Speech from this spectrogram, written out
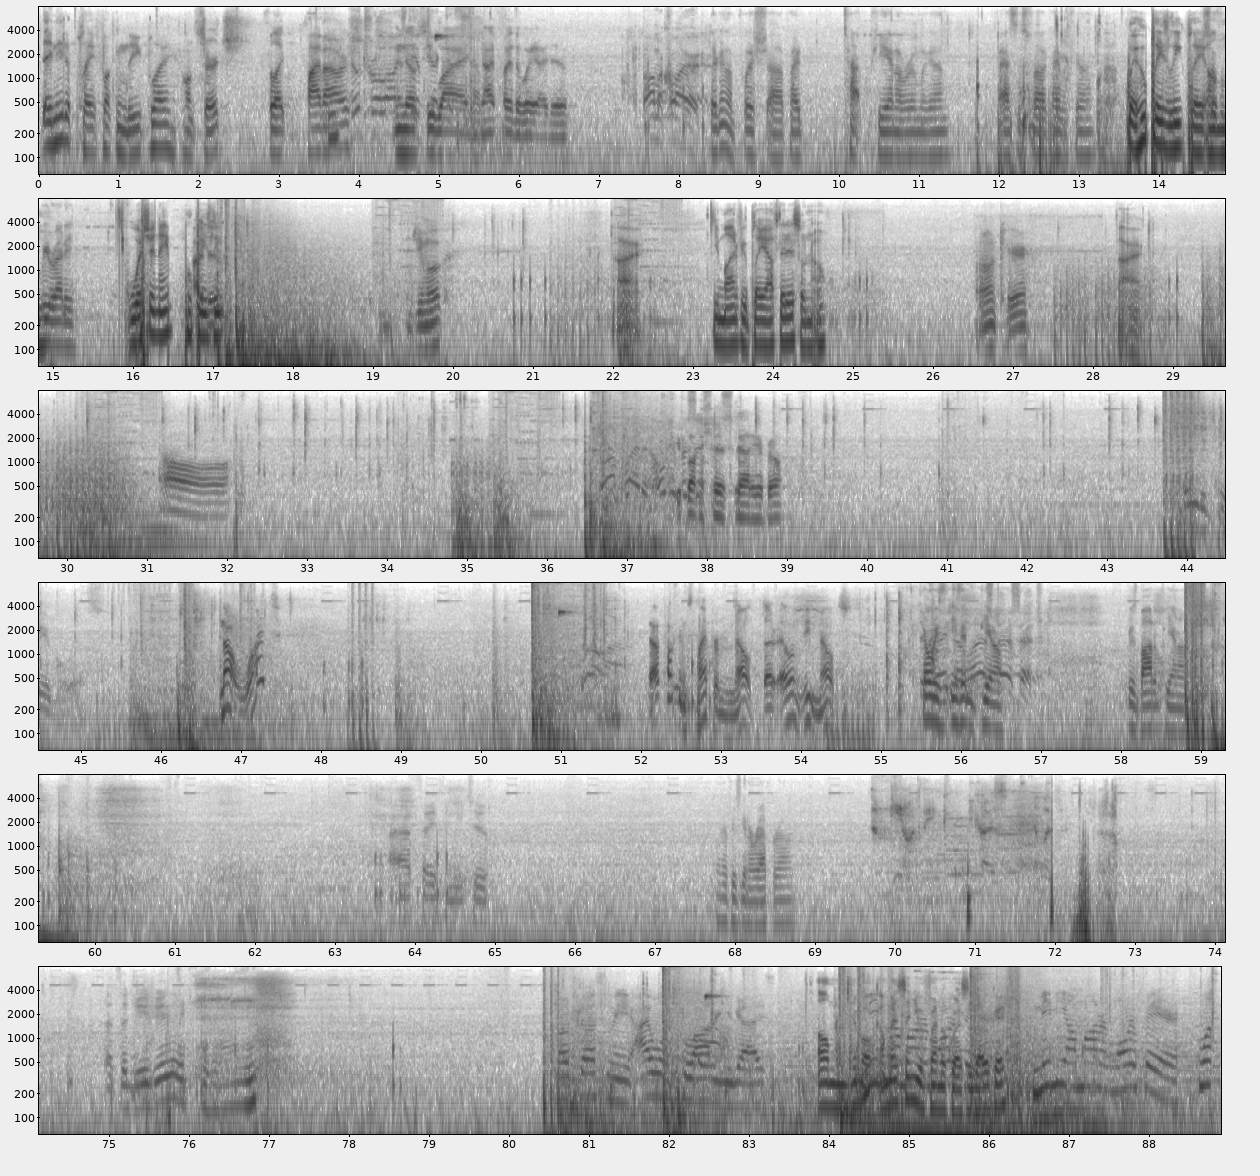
they need to play fucking league play on search for like five hours, Neutralize and they'll see why. I play the way I do. Bomb acquired. They're gonna push uh, probably top piano room again. Fast as fuck, I have a feeling. Wait, who plays League Play? So Um, be ready. what's your name? Who plays do. League? Gmoke? Alright. You mind if you play after this or no? I don't care. Alright. Oh. Bomb planted. Hold your You're fucking positions. pissed. Get out of here, bro. No, what? That fucking sniper melts. That LMG melts. No, he's- he's in piano. asset. He was bottom piano. I have faith in you too. wonder if he's gonna wrap around. That's a GG. Trust me, I will slaughter you guys. Um, Jamoke, I'm gonna send you a friend request. Is that okay? Meet me on Modern Warfare. What?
